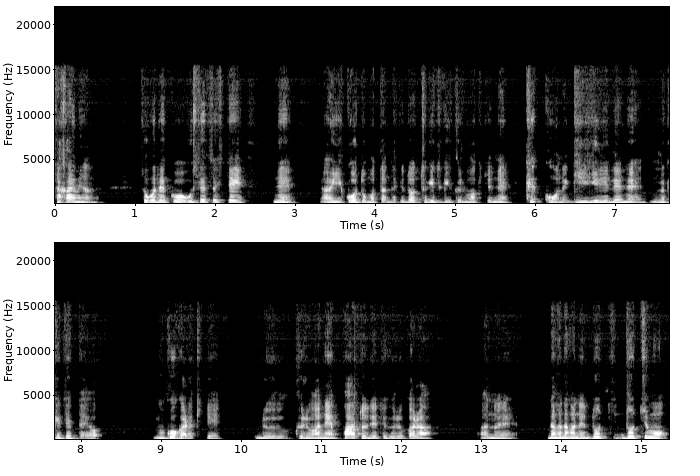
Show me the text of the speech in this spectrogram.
境目なんだ。そこでこう右折して、ね、あ行こうと思ったんだけど、次々車来てね、結構ね、ギリギリでね、抜けてったよ。向こうから来てる車ね、パーッと出てくるから、あのね、なかなかね、どっち、どっちも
